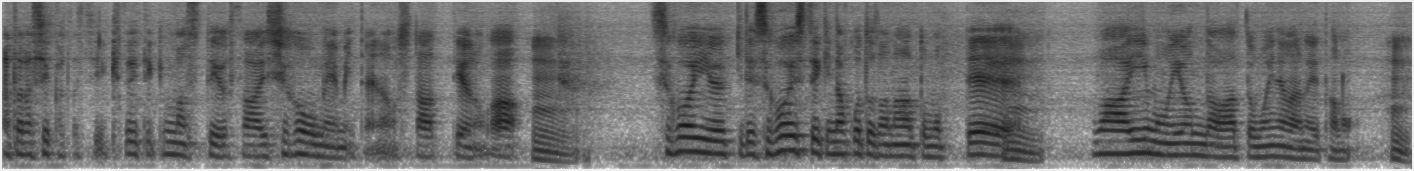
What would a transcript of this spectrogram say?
新しい形に築いていきますっていうさ意思表明みたいなのをしたっていうのがうん。すごい勇気ですごい素敵なことだなと思っうて、ん。わあいいもん読んだわって思いながら寝たの。うん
